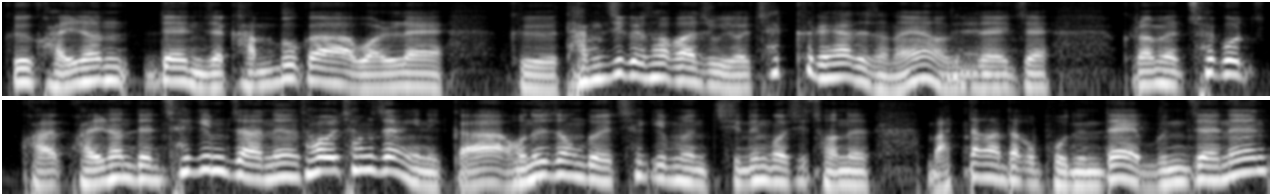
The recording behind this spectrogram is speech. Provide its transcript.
그 관련된 이제 간부가 원래 그 당직을 서가지고 이걸 체크를 해야 되잖아요. 근데 네. 이제 그러면 최고 과, 관련된 책임자는 서울청장이니까 어느 정도의 책임은 지는 것이 저는 마땅하다고 보는데 문제는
